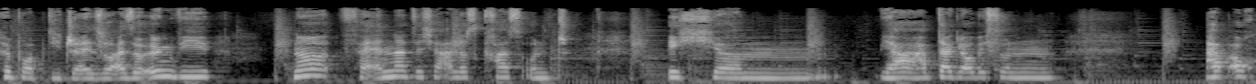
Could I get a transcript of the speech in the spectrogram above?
Hip-Hop-DJ. So. Also irgendwie ne, verändert sich ja alles krass und ich ähm, ja, habe da, glaube ich, so ein habe auch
